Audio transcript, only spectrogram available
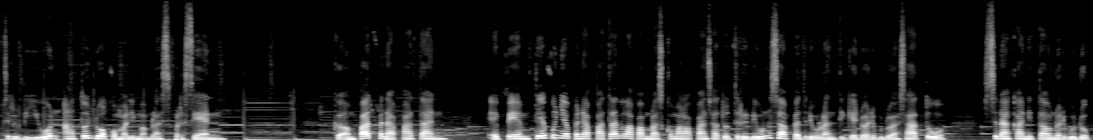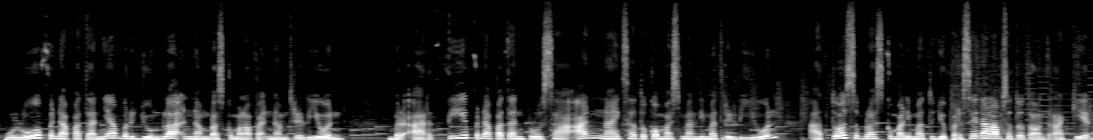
triliun atau 2,15 persen. Keempat, pendapatan. EPMT punya pendapatan 18,81 triliun sampai triwulan 3 2021. Sedangkan di tahun 2020, pendapatannya berjumlah 16,86 triliun. Berarti pendapatan perusahaan naik 1,95 triliun atau 11,57 persen dalam satu tahun terakhir.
